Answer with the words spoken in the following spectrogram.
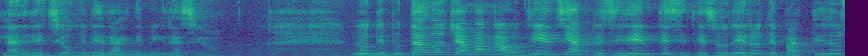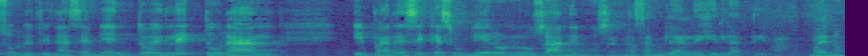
la Dirección General de Migración. Los diputados llaman a audiencia a presidentes y tesoreros de partidos sobre financiamiento electoral y parece que subieron los ánimos en la Asamblea Legislativa. Bueno,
